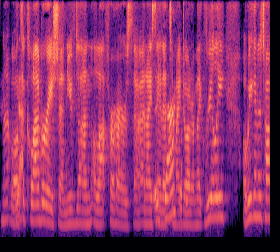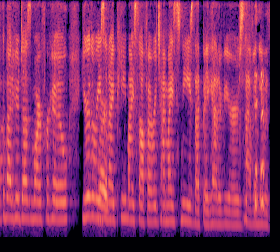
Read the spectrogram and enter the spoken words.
not, well, yeah. it's a collaboration. You've done a lot for her. So, and I say exactly. that to my daughter. I'm like, really? Are we going to talk about who does more for who? You're the reason right. I pee myself every time I sneeze. That big head of yours, having you with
